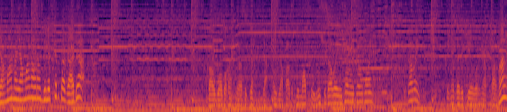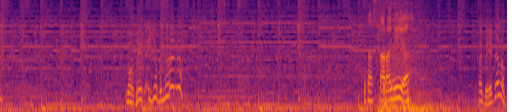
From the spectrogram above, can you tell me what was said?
Yang mana? Yang mana orang di lab kagak ada? Bawa-bawa bekas 900 jam. Ja, eh, 850 sudah weh, udah udah udah weh. Udah weh. Kayaknya dari viewernya Pak. Hah? Loh beda, iya beneran loh. Kita start aja ya Eh beda loh.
